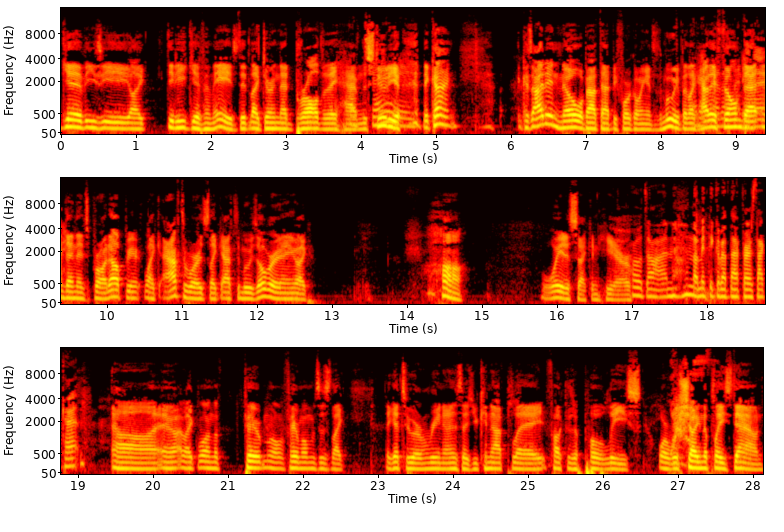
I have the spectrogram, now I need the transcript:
give Eazy like? Did he give him AIDS? Did like during that brawl that they had in the That's studio? They kind because I didn't know about that before going into the movie, but like how they didn't know about filmed that that, and then it's brought up like afterwards, like after the movie's over, and you're like, huh. Wait a second here. Hold on. Let me think about that for a second. Uh, and uh, like one of the favorite, well, favorite moments is like they get to an arena and it says you cannot play "fuck the police" or we're shutting the place down.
